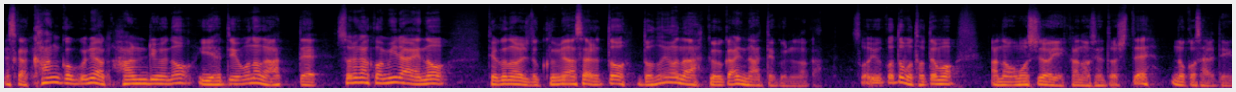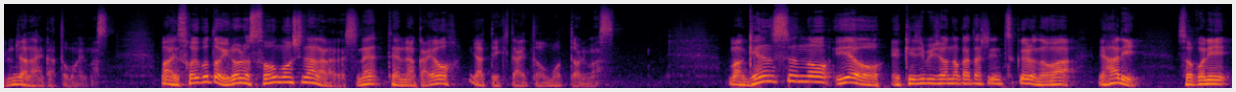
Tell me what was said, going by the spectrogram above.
ですから韓国には韓流の家というものがあってそれがこう未来のテクノロジーと組み合わさるとどのような空間になってくるのかそういうこともとてもあの面白い可能性として残されているんじゃないかと思います。まあ、そういうことをいろいろ総合しながらですね展覧会をやっていきたいと思っております。まあ、原寸の家をエキシビションの形に作るのはやはりそこに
